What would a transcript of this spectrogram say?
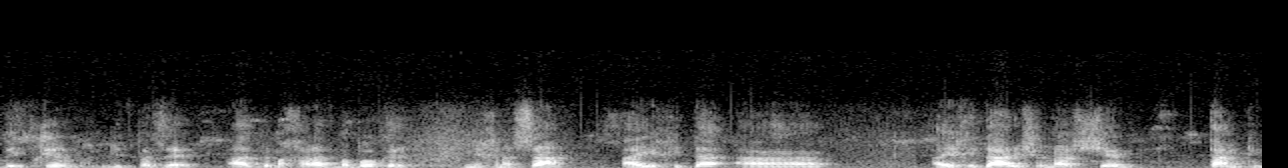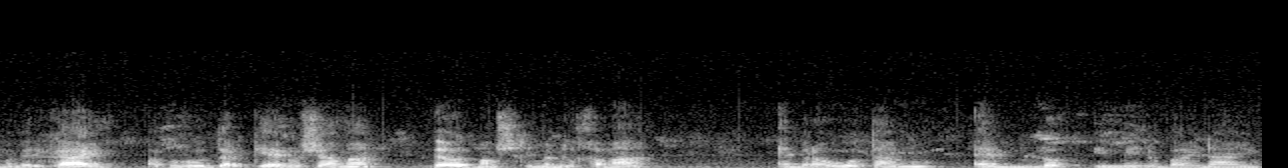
והתחיל להתפזר. עד למחרת בבוקר נכנסה היחידה, היחידה הראשונה של טנקים אמריקאים, עברו דרכנו שמה, ועוד ממשיכים במלחמה. הם ראו אותנו, הם לא האמינו בעיניים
